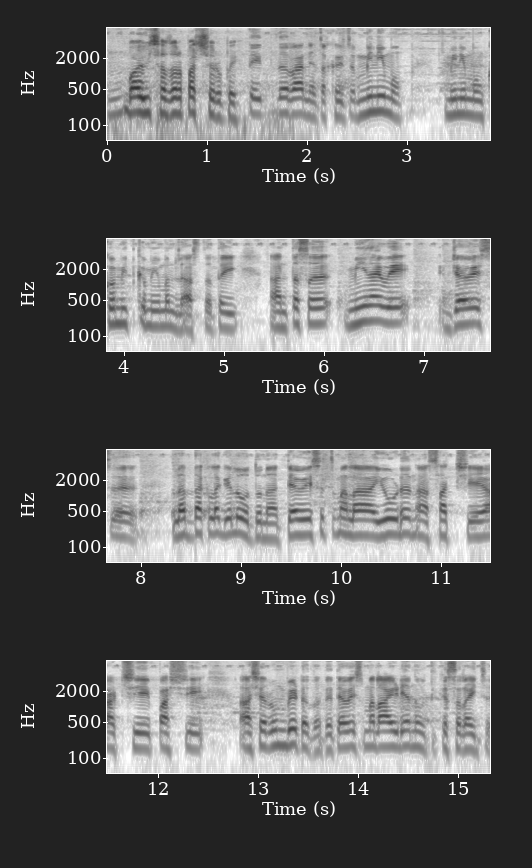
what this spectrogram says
बावीस हजार पाचशे रुपये. ते इथं राहण्याचा खर्च मिनिमम मिनिमम कमीत कमी म्हणलं असतं तरी. आणि तसं मी नाही वे ज्यावेळेस लद्दाखला गेलो होतो ना त्यावेळेसच मला एवढं ना सातशे आठशे पाचशे अशा रूम भेटत होत्या त्यावेळेस मला आयडिया नव्हती कसं राहायचं.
